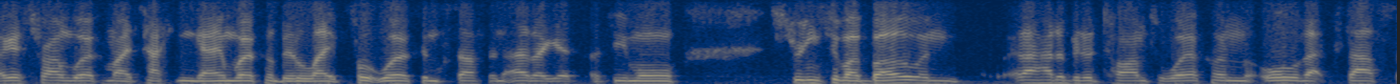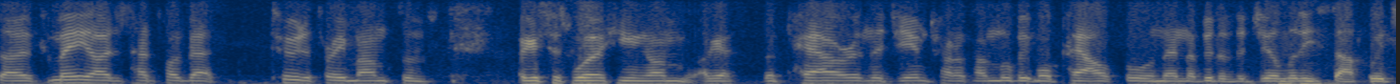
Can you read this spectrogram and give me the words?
I guess try and work on my attacking game, work on a bit of late footwork and stuff, and add I guess a few more strings to my bow, and, and I had a bit of time to work on all of that stuff. So for me, I just had probably about two to three months of I guess just working on I guess the power in the gym, trying to become a little bit more powerful, and then a bit of agility mm-hmm. stuff, which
